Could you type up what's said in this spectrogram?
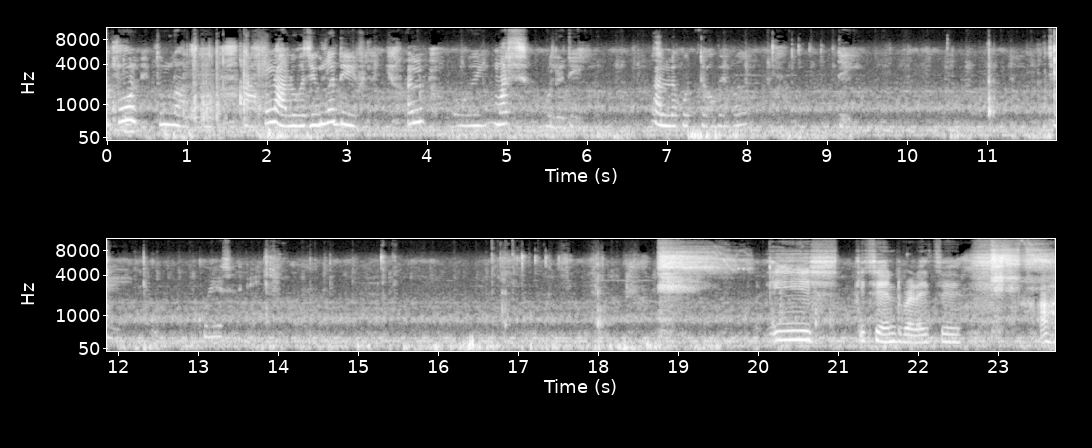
এখন এখন আলু ভাজিগুলো দিয়ে ফেলি। আমি ওই মাছগুলো দিই। রান্না করতে হবে এবার দিই দিই। দেখি। ইস কি সেন্ট বেড়াইছে। আহ।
